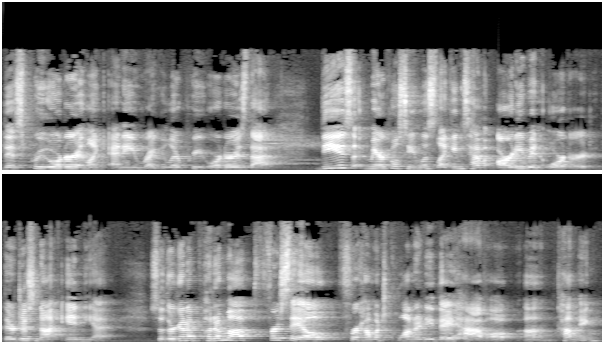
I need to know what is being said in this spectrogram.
this pre-order and like any regular pre-order is that these Miracle Seamless leggings have already been ordered. They're just not in yet. So they're gonna put them up for sale for how much quantity they have all, um, coming.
